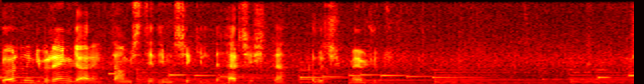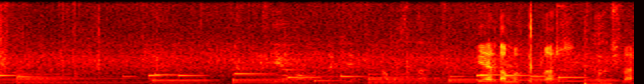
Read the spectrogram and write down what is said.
Gördüğün gibi rengarenk tam istediğimiz şekilde her çeşitten kılıç mevcut. Diğer damızlıklar, kılıçlar.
